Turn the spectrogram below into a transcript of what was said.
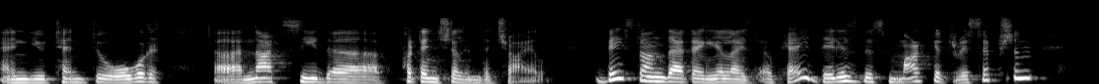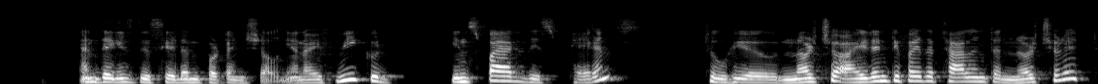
and you tend to over uh, not see the potential in the child. Based on that, I realized okay, there is this market reception and there is this hidden potential you know if we could inspire these parents to nurture identify the talent and nurture it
